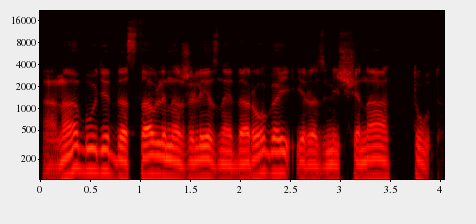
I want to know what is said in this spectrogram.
Она будет доставлена железной дорогой и размещена тут.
